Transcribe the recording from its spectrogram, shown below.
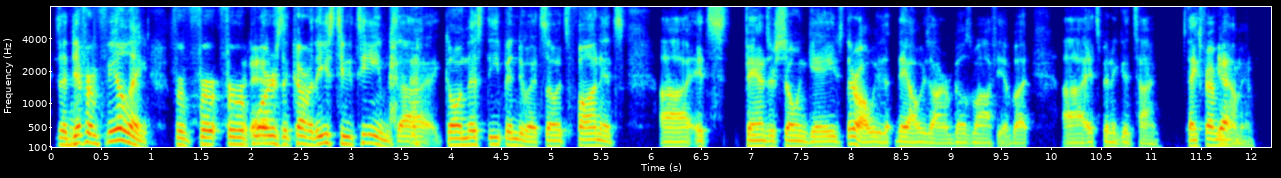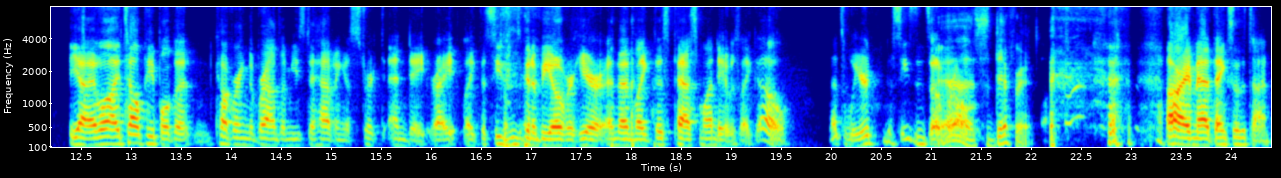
It's a different feeling for for for reporters that cover these two teams uh, going this deep into it. So it's fun. It's uh, it's fans are so engaged. They're always they always are in Bills Mafia, but uh, it's been a good time. Thanks for having yeah. me on, man. Yeah, well, I tell people that covering the Browns, I'm used to having a strict end date, right? Like the season's going to be over here, and then like this past Monday, it was like, oh, that's weird. The season's over. Yeah, it's different. All right, Matt. Thanks for the time.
